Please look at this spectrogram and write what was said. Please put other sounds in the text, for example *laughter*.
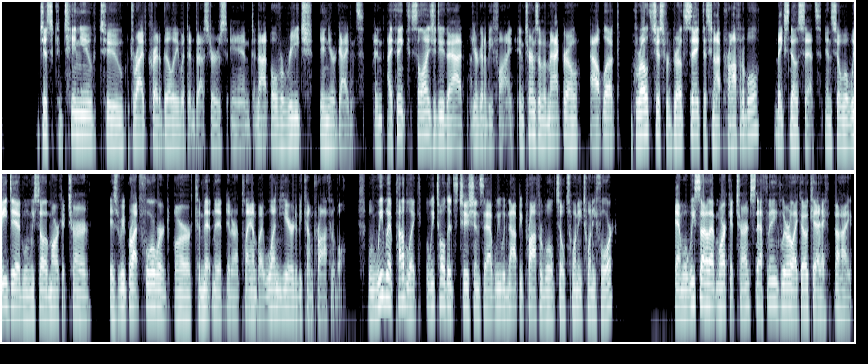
just continue to drive credibility with investors and not overreach in your guidance. And I think so long as you do that, you're going to be fine. In terms of a macro outlook, growth just for growth's sake that's not profitable makes no sense. And so what we did when we saw the market turn is we brought forward our commitment in our plan by one year to become profitable. When we went public, we told institutions that we would not be profitable till 2024. And when we saw that market turn, Stephanie, we were like, okay, all right,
